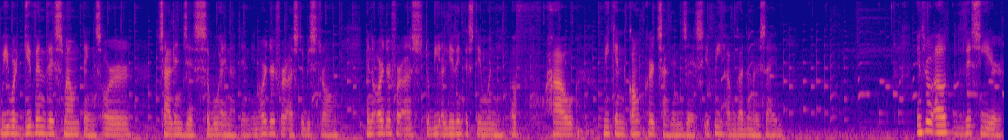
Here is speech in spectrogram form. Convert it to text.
we were given these mountains or challenges sa buhay natin in order for us to be strong, in order for us to be a living testimony of how we can conquer challenges if we have God on our side. And throughout this year,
